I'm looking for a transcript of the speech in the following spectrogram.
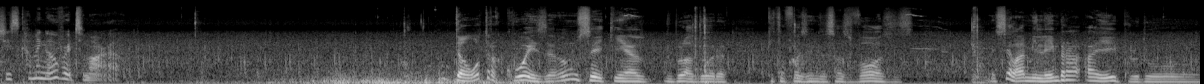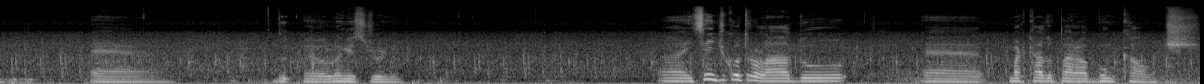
She's coming over tomorrow. Então, outra coisa, eu não sei quem é a dubladora que tá fazendo essas vozes, mas sei lá, me lembra a April do. É. do uh, Longest Journey. Uh, incêndio controlado, é, marcado para Boom Count.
